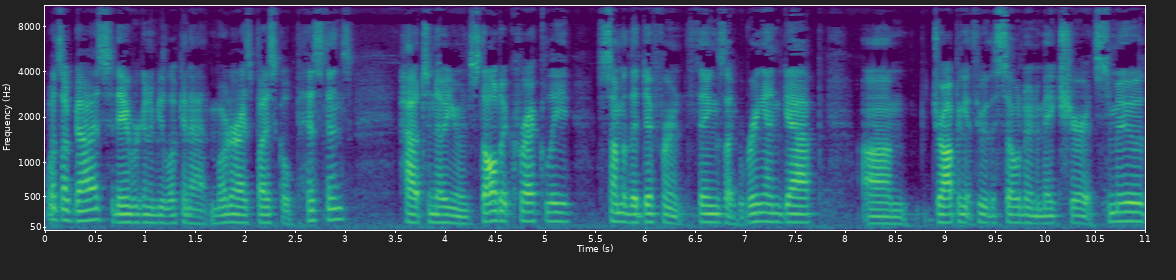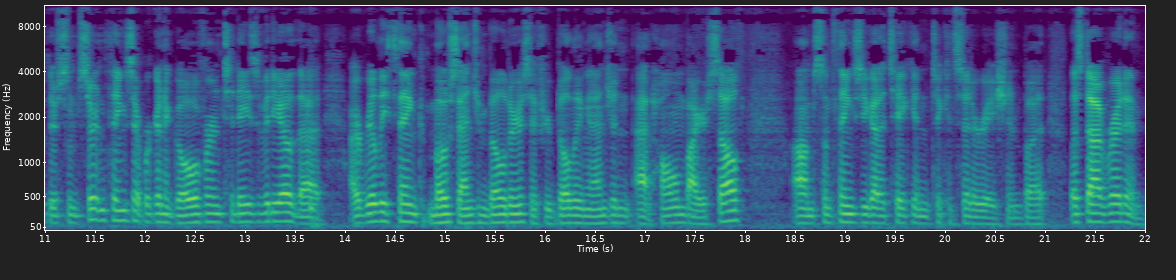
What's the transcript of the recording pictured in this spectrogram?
What's up guys? Today we're going to be looking at motorized bicycle pistons, how to know you installed it correctly, some of the different things like ring end gap, um, dropping it through the cylinder to make sure it's smooth. There's some certain things that we're going to go over in today's video that I really think most engine builders, if you're building an engine at home by yourself, um, some things you got to take into consideration. But let's dive right in.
